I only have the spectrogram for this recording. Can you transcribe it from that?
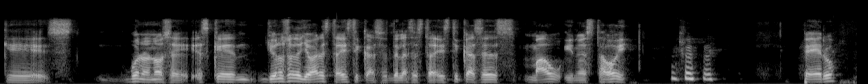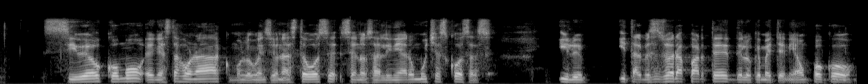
que bueno, no sé, es que yo no soy de llevar estadísticas, el de las estadísticas es Mau y no está hoy. Pero sí veo cómo en esta jornada, como lo mencionaste vos, se, se nos alinearon muchas cosas. Y, tal vez eso era parte de lo que me tenía un poco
